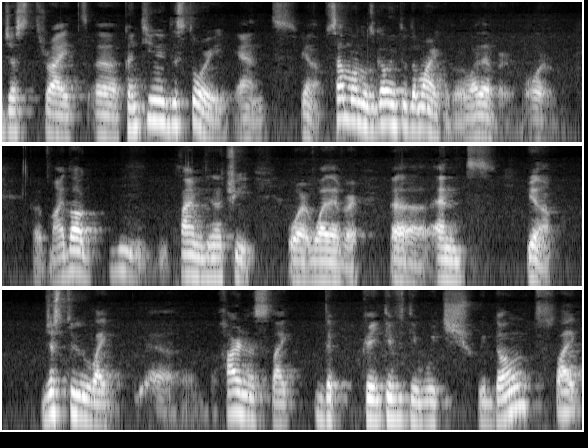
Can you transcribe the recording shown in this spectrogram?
just write, uh, continue the story, and you know someone was going to the market or whatever, or uh, my dog climbed in a tree or whatever, uh, and you know, just to like harness like the creativity which we don't like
